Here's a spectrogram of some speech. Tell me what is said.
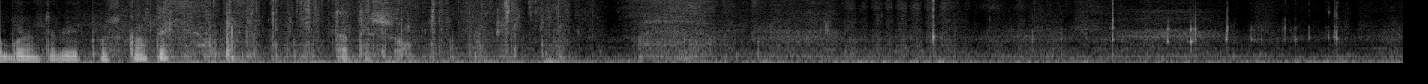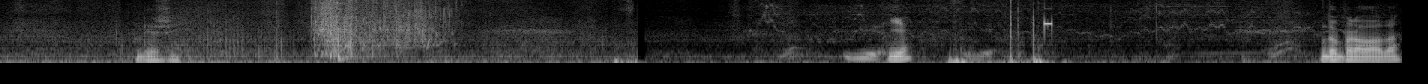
Так, щука, будемо тобі відпускати. Та ти що? Біжи. Є? Добрала, да?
